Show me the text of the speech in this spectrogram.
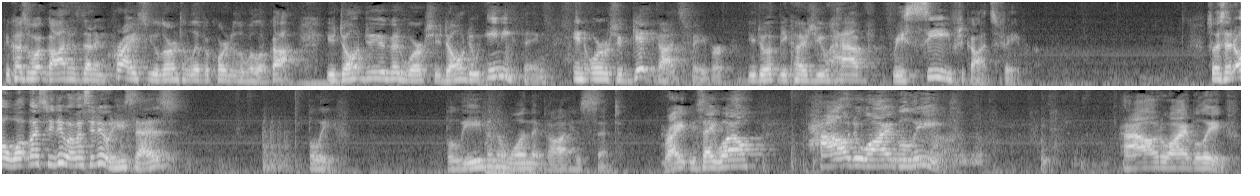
Because of what God has done in Christ, you learn to live according to the will of God. You don't do your good works, you don't do anything in order to get God's favor. You do it because you have received God's favor. So I said, Oh, what must he do? What must he do? And he says, Believe. Believe in the one that God has sent. Right? You say, Well, how do I believe? How do I believe?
